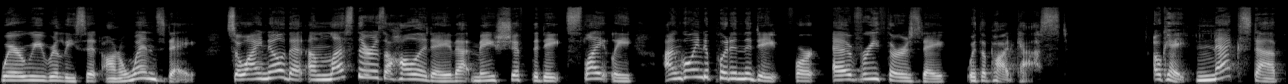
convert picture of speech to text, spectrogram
where we release it on a Wednesday. So I know that unless there is a holiday that may shift the date slightly, I'm going to put in the date for every Thursday with a podcast. Okay. Next up,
